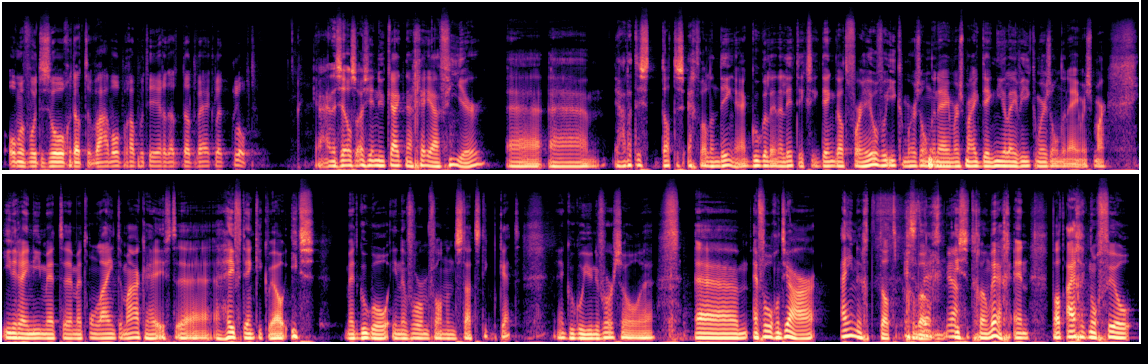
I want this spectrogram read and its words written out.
om ervoor te zorgen dat waar we op rapporteren, dat dat werkelijk klopt. Ja, en zelfs als je nu kijkt naar GA4, eh, ehm, ja, dat is, dat is echt wel een ding. Hè? Google Analytics. Ik denk dat voor heel veel e-commerce ondernemers, maar ik denk niet alleen voor e-commerce ondernemers, maar iedereen die met, eh, met online te maken heeft, eh, heeft denk ik wel iets met Google in een vorm van een statistiekpakket. Eh, Google Universal. eh. Ehm, en volgend jaar eindigt dat gewoon. weg, ja. Is het gewoon weg. En wat eigenlijk nog veel,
